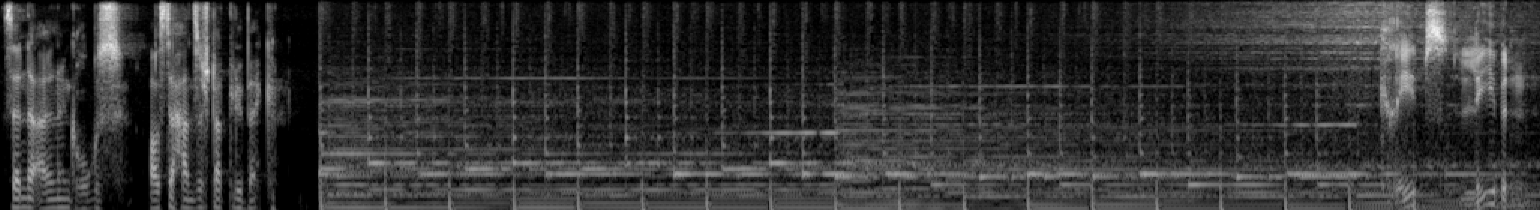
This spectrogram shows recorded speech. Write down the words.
sende allen einen Gruß aus der Hansestadt Lübeck. Krebs leben.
